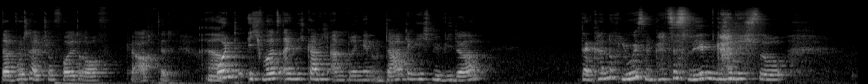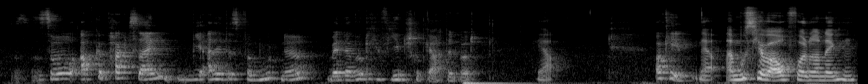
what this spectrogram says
da wird halt schon voll drauf geachtet. Ja. Und ich wollte es eigentlich gar nicht anbringen und da denke ich mir wieder, dann kann doch Louis sein ganzes Leben gar nicht so, so abgepackt sein, wie alle das vermuten, ne? wenn da wirklich auf jeden Schritt geachtet wird. Ja. Okay, Ja, da muss ich aber auch voll dran denken.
